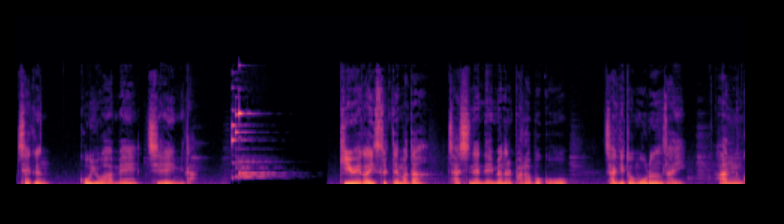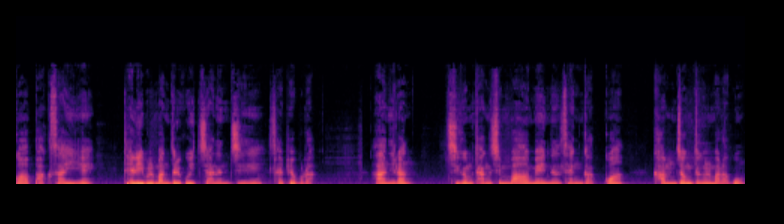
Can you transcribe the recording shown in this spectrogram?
책은 고요함의 지혜입니다. 기회가 있을 때마다 자신의 내면을 바라보고 자기도 모르는 사이 안과 박 사이에 대립을 만들고 있지 않은지 살펴보라. 안이란 지금 당신 마음에 있는 생각과 감정 등을 말하고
